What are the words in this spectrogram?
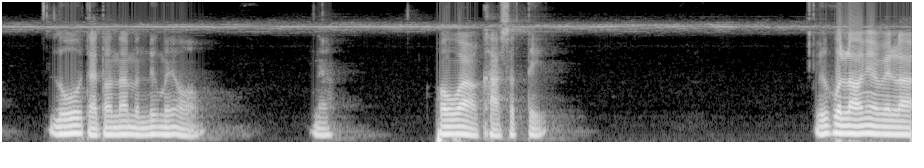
ำรู้แต่ตอนนั้นมันนึกไม่ออกนะเพราะว่าขาดสติ หรือคนเราเนี่ยเวลา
